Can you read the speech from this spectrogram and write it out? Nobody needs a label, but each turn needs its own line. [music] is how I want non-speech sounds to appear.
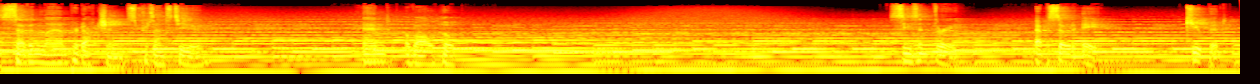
Seven Lamb Productions presents to you End of All Hope. Season 3, Episode 8 Cupid.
